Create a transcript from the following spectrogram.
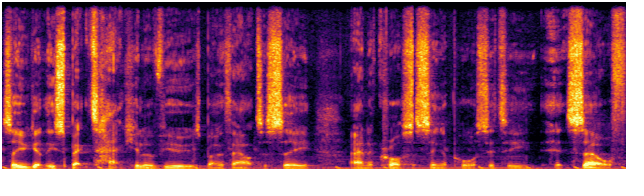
so you get these spectacular views both out to sea and across Singapore city itself.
